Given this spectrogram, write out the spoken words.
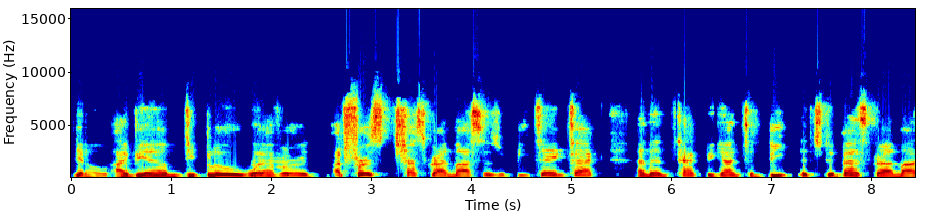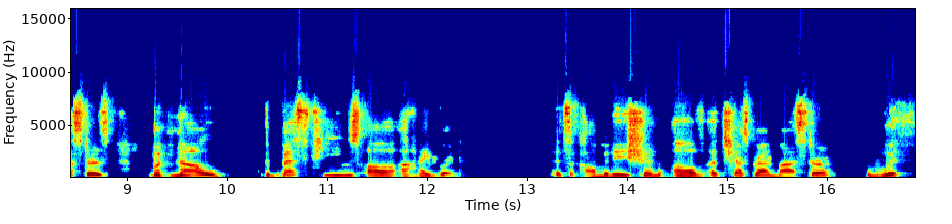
you know, IBM, Deep Blue, whatever. At first, chess grandmasters were beating tech, and then tech began to beat its the best grandmasters. But now, the best teams are a hybrid. It's a combination of a chess grandmaster with,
